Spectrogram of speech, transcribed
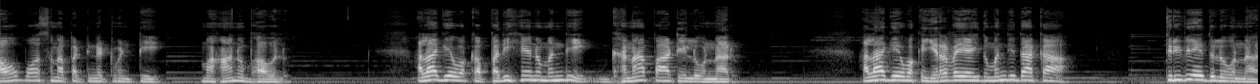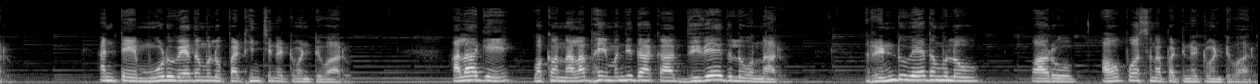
అవపోసన పట్టినటువంటి మహానుభావులు. అలాగే ఒక పదిహేను మంది ఘనాపాటీలు ఉన్నారు. అలాగే ఒక ఇరవై ఐదు మంది దాకా త్రివేదులు ఉన్నారు. అంటే మూడు వేదములు పఠించినటువంటి వారు. అలాగే ఒక నలభై మంది దాకా ద్వివేదులు ఉన్నారు. రెండు వేదములు వారు అవపోసన పట్టినటువంటి వారు.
